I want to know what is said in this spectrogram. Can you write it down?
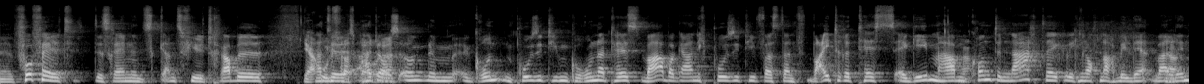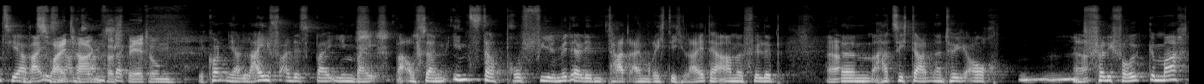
im Vorfeld des Rennens ganz viel Trouble. Ja, hatte, hatte aus irgendeinem Grund einen positiven Corona-Test, war aber gar nicht positiv, was dann weitere Tests ergeben haben, konnte nachträglich noch nach Val- Valencia mit reisen. Zwei Tagen Samstag. Verspätung. Wir konnten ja live alles bei ihm bei, bei auf seinem Insta-Profil miterleben. Tat einem richtig leid, der arme Philipp. Ja. Ähm, hat sich da natürlich auch mh, völlig verrückt gemacht.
